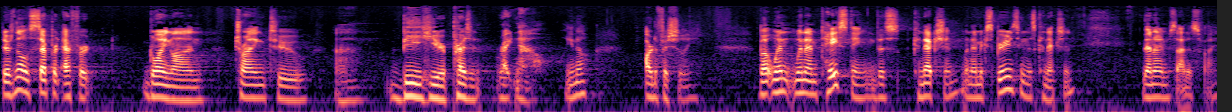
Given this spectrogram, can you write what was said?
There's no separate effort going on trying to uh, be here present right now, you know, artificially. But when, when I'm tasting this connection, when I'm experiencing this connection, then I'm satisfied.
